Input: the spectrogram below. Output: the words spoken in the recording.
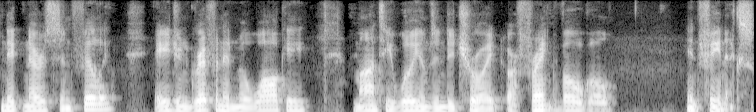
Nick Nurse in Philly, Adrian Griffin in Milwaukee, Monty Williams in Detroit, or Frank Vogel in Phoenix?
